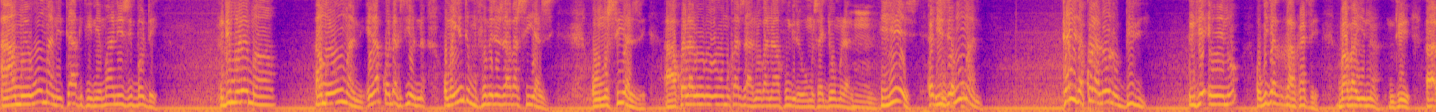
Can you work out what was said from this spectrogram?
Am a woman tacked in a man's body. Ndi mulema am a woman era contact yonna omanye nti mu famire z'abasiyazi omusiyazi akola loolo y'omukazi anoba n'afumbirewo omusajja omulala. Yes is a woman. Tayinza kukola loolo bbiri. Nti eno okujjako kakati babayina nti ah,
